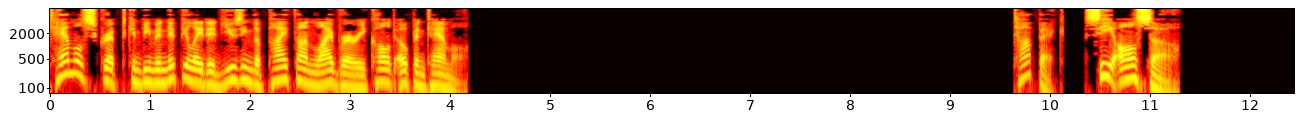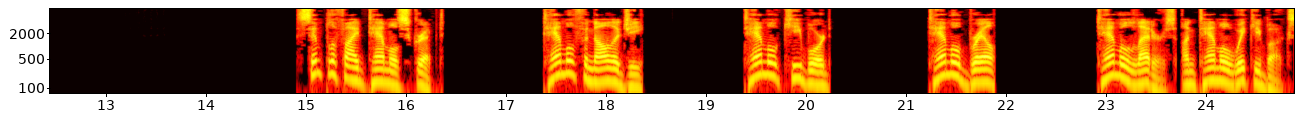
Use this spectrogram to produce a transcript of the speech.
Tamil script can be manipulated using the Python library called OpenTamil. Topic. See also. Simplified Tamil script. Tamil phonology. Tamil keyboard. Tamil braille. Tamil letters on Tamil wikibooks.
